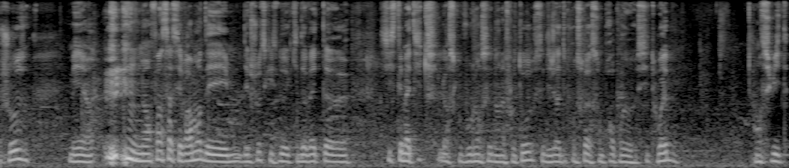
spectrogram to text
choses. Mais, enfin, ça, c'est vraiment des, choses qui, doivent être systématique lorsque vous lancez dans la photo, c'est déjà de construire son propre site web, ensuite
